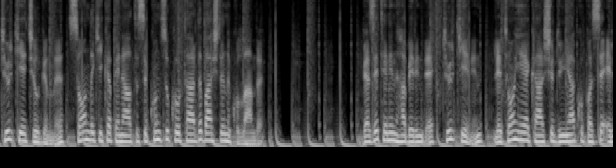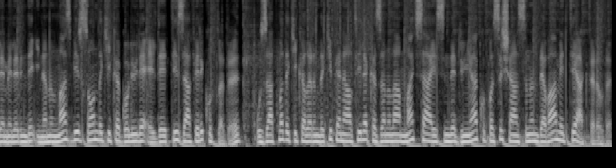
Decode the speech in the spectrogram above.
Türkiye çılgınlığı, son dakika penaltısı Kuntz'u kurtardı başlığını kullandı. Gazetenin haberinde, Türkiye'nin, Letonya'ya karşı Dünya Kupası elemelerinde inanılmaz bir son dakika golüyle elde ettiği zaferi kutladığı, uzatma dakikalarındaki penaltıyla kazanılan maç sayesinde Dünya Kupası şansının devam ettiği aktarıldı.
